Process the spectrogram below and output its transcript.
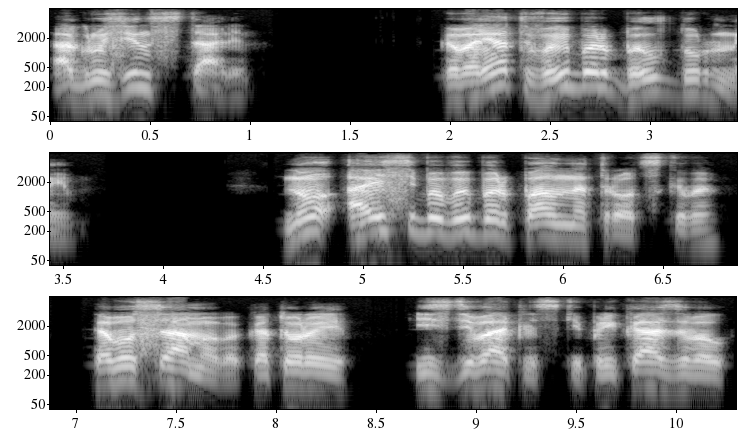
а грузин Сталин. Говорят, выбор был дурным. Ну, а если бы выбор пал на Троцкого, того самого, который издевательски приказывал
